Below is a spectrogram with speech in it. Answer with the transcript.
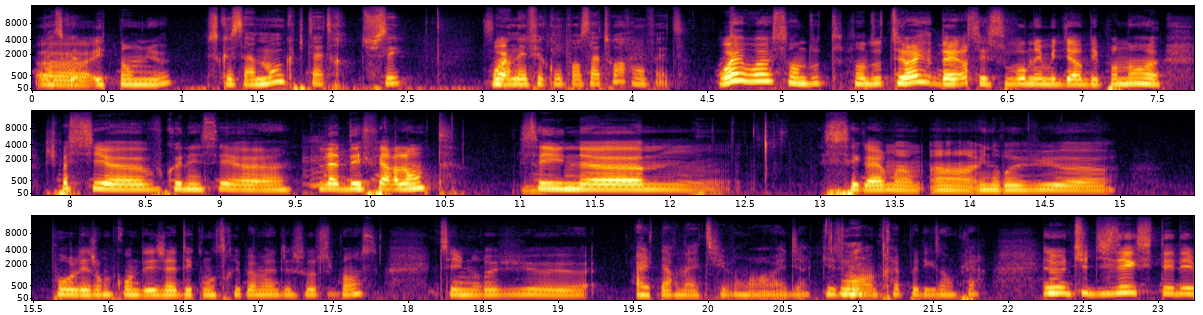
Parce Euh, que- Et tant mieux. Parce que ça manque peut-être, tu sais. C'est Ouais. un effet compensatoire en fait. Ouais, ouais, sans doute. Sans doute. C'est vrai, d'ailleurs, c'est souvent des médias indépendants. euh, je sais pas si euh, vous connaissez euh, La Déferlante. C'est une. euh, c'est quand même un- un- une revue euh, pour les gens qui ont déjà déconstruit pas mal de choses, je pense. C'est une revue euh, alternative, on va dire, qui vend Ouais. très peu d'exemplaires. Euh, tu disais que c'était des.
